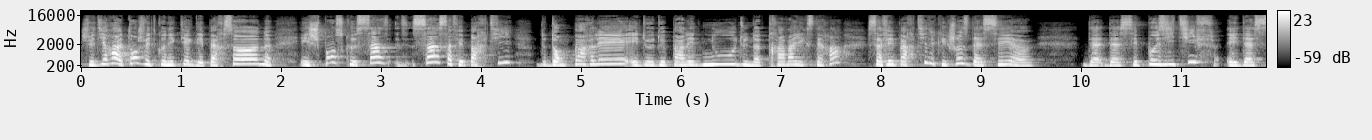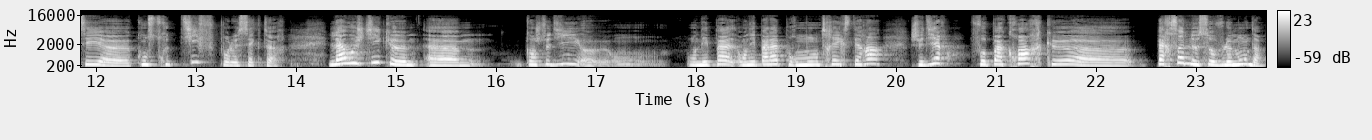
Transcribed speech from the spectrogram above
Je vais dire ah, attends, je vais te connecter avec des personnes. Et je pense que ça, ça, ça fait partie d'en parler et de, de, parler de nous, de notre travail, etc. Ça fait partie de quelque chose d'assez euh, d'assez positif et d'assez euh, constructif pour le secteur. Là où je dis que euh, quand je te dis euh, on n'est pas on n'est pas là pour montrer, etc. Je veux dire faut pas croire que euh, personne ne sauve le monde.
